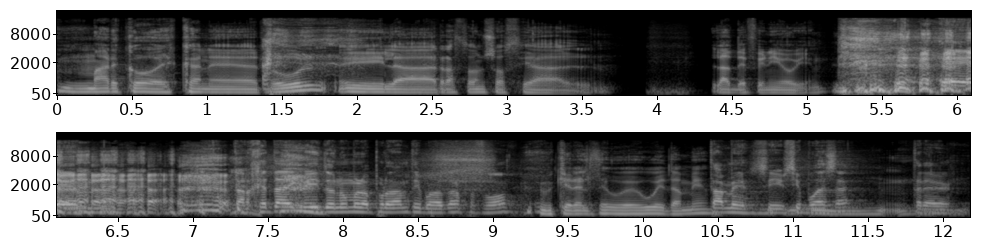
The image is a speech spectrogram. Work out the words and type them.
Marco Scanner Rule y la razón social la has definido bien. Eh, tarjeta de crédito, números por delante y por atrás, por favor. ¿Quieres el CVV también? También, sí, sí puede ser. Mm, bien.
